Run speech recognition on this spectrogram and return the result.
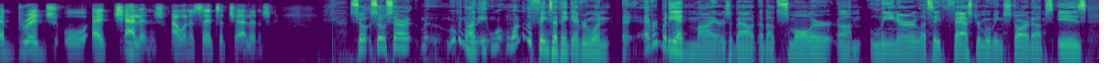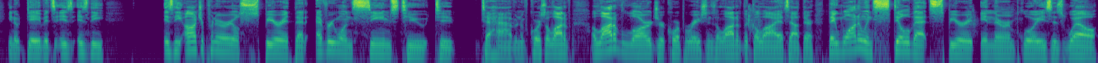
a bridge or a challenge. I want to say it's a challenge so, so Sarah, moving on. One of the things I think everyone, everybody admires about about smaller, um, leaner, let's say faster moving startups is, you know, David's is is the is the entrepreneurial spirit that everyone seems to to to have and of course a lot of a lot of larger corporations a lot of the goliaths out there they want to instill that spirit in their employees as well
